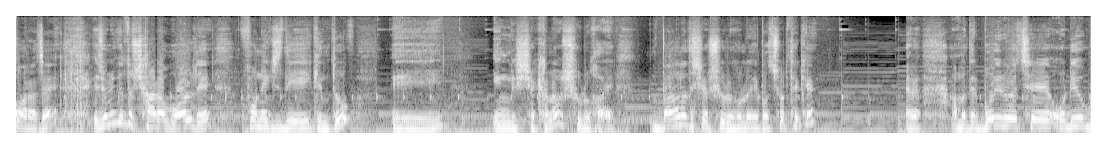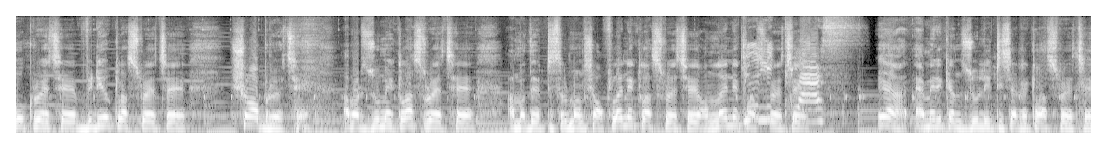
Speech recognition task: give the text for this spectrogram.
পড়া যায় এই জন্য কিন্তু সারা ওয়ার্ল্ডে ফোনিক্স দিয়েই কিন্তু এই ইংলিশ শেখানো শুরু হয়। বাংলাদেশেও শুরু হলো এবছর থেকে। আমাদের বই রয়েছে অডিও বুক রয়েছে ভিডিও ক্লাস রয়েছে সব রয়েছে। আবার জুমে ক্লাস রয়েছে আমাদের টিচার মানুষ অফলাইনে ক্লাস রয়েছে অনলাইনে ক্লাস রয়েছে. ইয়া আমেরিকান জুলি টিচারের ক্লাস রয়েছে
